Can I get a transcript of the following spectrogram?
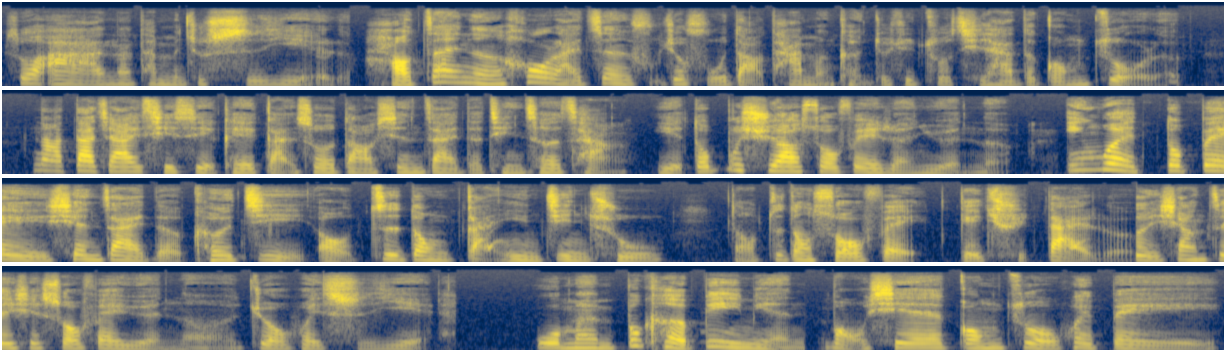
说啊，那他们就失业了。好在呢，后来政府就辅导他们，可能就去做其他的工作了。那大家其实也可以感受到，现在的停车场也都不需要收费人员了。因为都被现在的科技哦自动感应进出，然后自动收费给取代了，所以像这些收费员呢就会失业。我们不可避免某些工作会被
